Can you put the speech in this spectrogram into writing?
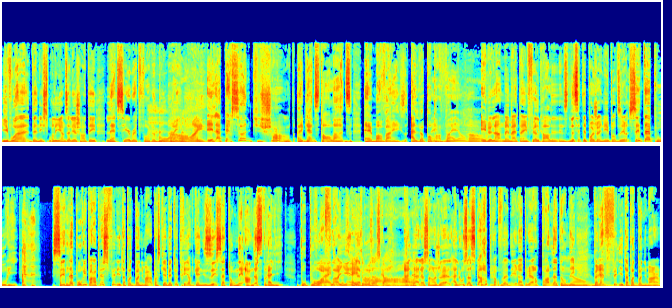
Il voit Dennis Williams aller chanter Let's Hear It for the Boy. ouais. Et la personne qui chante Against All Odds est mauvaise. Elle l'a pas Ben, pantoute. voyons. Et le lendemain matin, Phil Collins ne s'était pas gêné pour dire c'était pourri. C'était pourri. Puis en plus, Phil n'était pas de bonne humeur parce qu'il avait tout réorganisé sa tournée en Australie pour pouvoir Pour flyer. Être aux Oscars. Aller à Los Angeles, aller aux Oscars, puis revenir après reprendre la tournée. Non. Bref, Phil, il n'était pas de bonne humeur.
